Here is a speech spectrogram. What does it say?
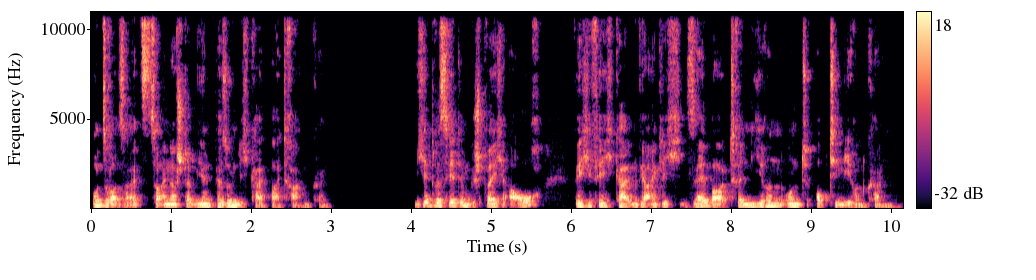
unsererseits zu einer stabilen Persönlichkeit beitragen können. Mich interessiert im Gespräch auch, welche Fähigkeiten wir eigentlich selber trainieren und optimieren können.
